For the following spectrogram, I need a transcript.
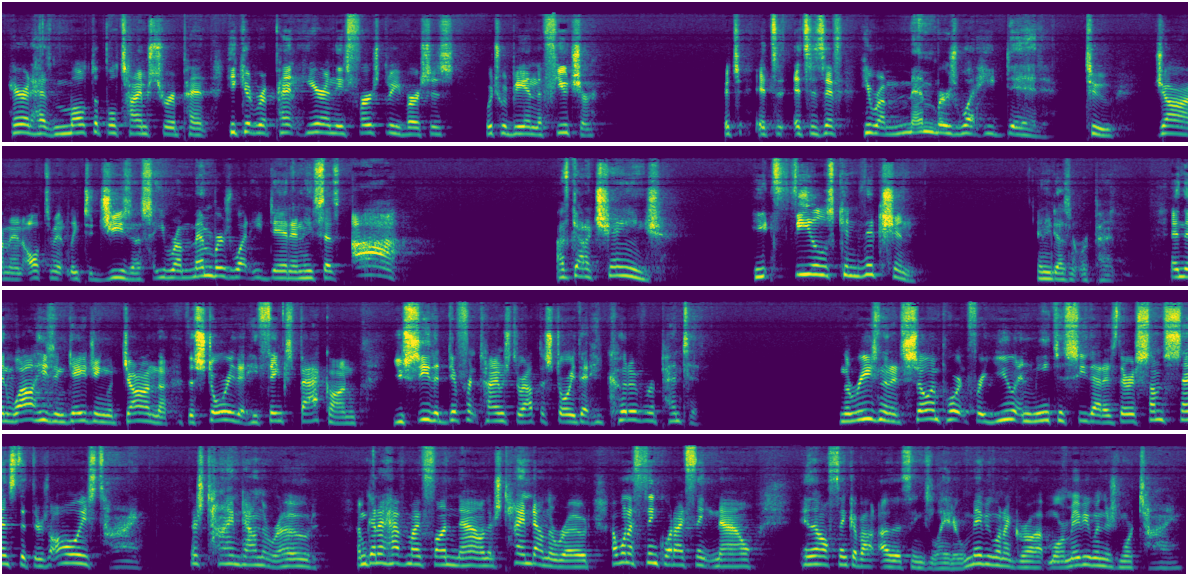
Herod has multiple times to repent. He could repent here in these first three verses, which would be in the future. It's, it's, it's as if he remembers what he did to John and ultimately to Jesus. He remembers what he did and he says, Ah, I've got to change. He feels conviction and he doesn't repent. And then while he's engaging with John, the, the story that he thinks back on, you see the different times throughout the story that he could have repented. And the reason that it's so important for you and me to see that is there is some sense that there's always time. There's time down the road. I'm going to have my fun now. There's time down the road. I want to think what I think now, and then I'll think about other things later. Maybe when I grow up more, maybe when there's more time.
